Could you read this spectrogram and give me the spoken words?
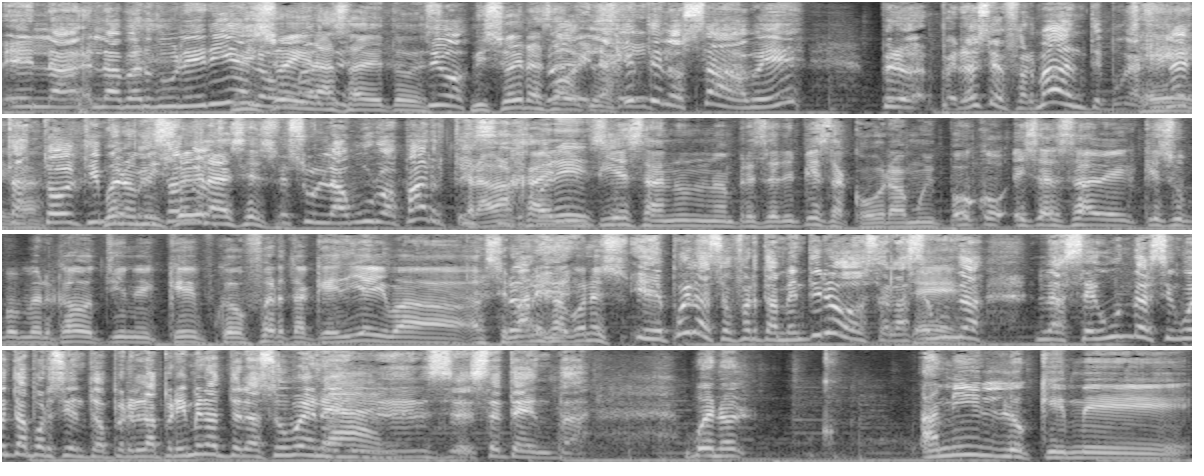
eh, la, la verdulería. Mi los suegra martes- sabe todo eso. Mi suegra sabe no, y todo la gente lo sabe, pero, pero eso es enfermante, porque al Sí, final estás todo el tiempo Bueno, mi suegra es eso. Es un laburo aparte. Trabaja en limpieza en una empresa de limpieza, cobra muy poco. Ella sabe qué supermercado tiene qué, qué oferta, qué día y va, se No, maneja y, con eso. Y después las ofertas mentirosas. La Sí. segunda, la segunda el 50%, pero la primera te la suben Claro. el, el 70%. Bueno, a mí lo que me.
